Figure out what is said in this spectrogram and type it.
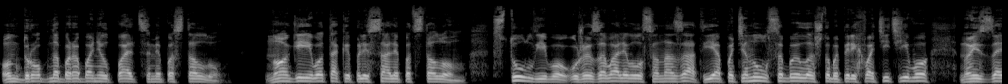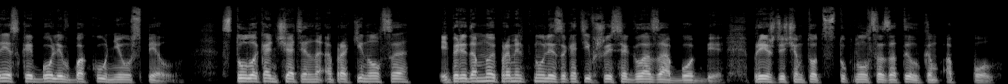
он дробно барабанил пальцами по столу. Ноги его так и плясали под столом. Стул его уже заваливался назад. Я потянулся было, чтобы перехватить его, но из-за резкой боли в боку не успел. Стул окончательно опрокинулся, и передо мной промелькнули закатившиеся глаза Бобби, прежде чем тот стукнулся затылком об пол.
